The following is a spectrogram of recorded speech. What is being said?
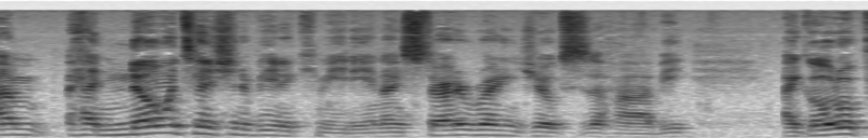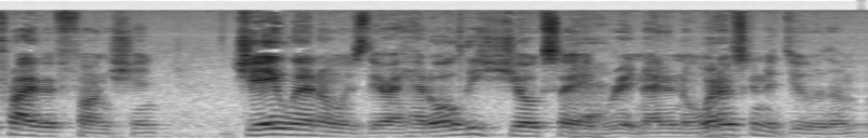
I'm- had no intention of being a comedian. I started writing jokes as a hobby. I go to a private function. Jay Leno was there. I had all these jokes I Yeah. had written. I didn't know what I was going to do with them.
